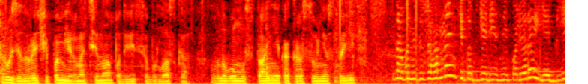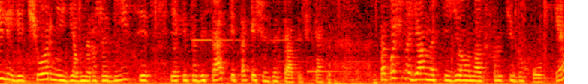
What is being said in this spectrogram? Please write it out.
Друзі, до речі, помірна ціна. Подивіться, будь ласка, в новому стані, яка красуня стоїть. Да, вони дуже гарненькі. Тут є різні кольори, є білі, є чорні, є в нержавійці, як і 50-ки, так і 60-ки. Також в наявності є у нас круті духовки,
